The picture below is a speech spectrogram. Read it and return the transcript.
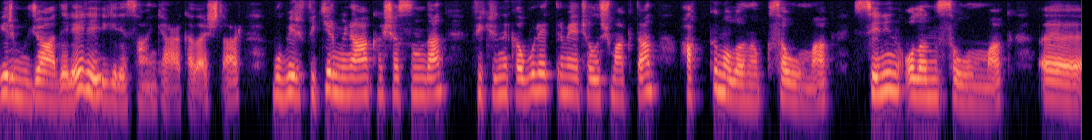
bir mücadeleyle ilgili sanki arkadaşlar. Bu bir fikir münakaşasından, fikrini kabul ettirmeye çalışmaktan, hakkın olanı savunmak, senin olanı savunmak, e,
